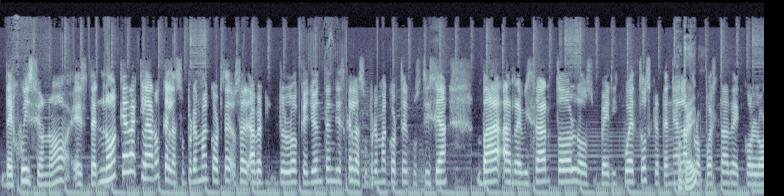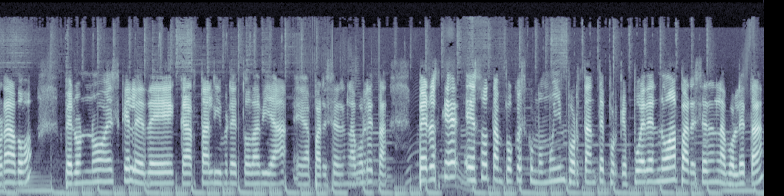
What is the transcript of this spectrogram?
de juicio, ¿no? Este, no queda claro que la Suprema Corte, o sea, a ver, yo lo que yo entendí es que la Suprema Corte de Justicia va a revisar todos los vericuetos que tenía la propuesta de Colorado, pero no es que le dé carta libre todavía eh, aparecer en la boleta. Pero es que eso tampoco es como muy importante porque puede no aparecer en la boleta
